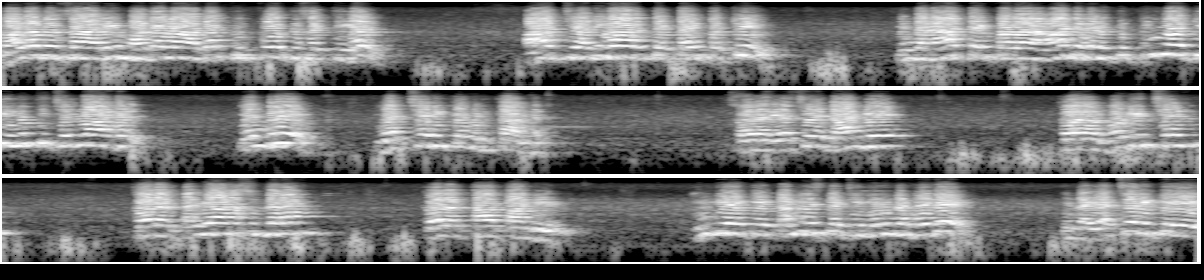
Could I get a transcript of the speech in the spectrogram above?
வலதுசாரி மதவாத பிற்போக்கு சக்திகள் ஆட்சி அதிகாரத்தை கைப்பற்றி இந்த நாட்டை பல ஆண்டுகளுக்கு பின்னோக்கி இழுத்துச் செல்வார்கள் என்று எச்சரிக்கை விடுத்தார்கள். தோழர் எஸ் ஏ டாங்கே தோழர் மொகிச்சன் தோழர் கல்யாண சுந்தரம் தோழர் தா பாண்டியன் இந்திய கம்யூனிஸ்ட் கட்சியில் இருந்த போது இந்த எச்சரிக்கையை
